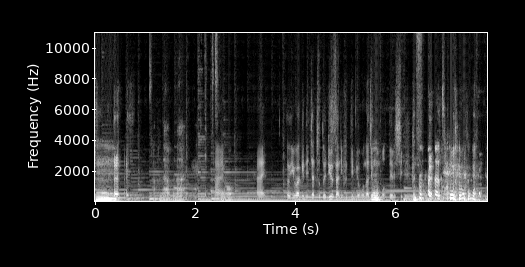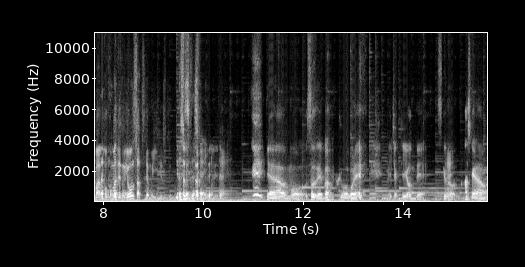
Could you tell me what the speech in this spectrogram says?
うん、危ない危ない。気をつけよはいというわけでじゃあちょっとリュウさんに振ってみよう同じもの持ってるし、う まあここまでの4冊でもいいですけど。確かに確かに。はいいやーもうそうですね、僕もこれめちゃくちゃ読んでですけど、はい確かにあの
